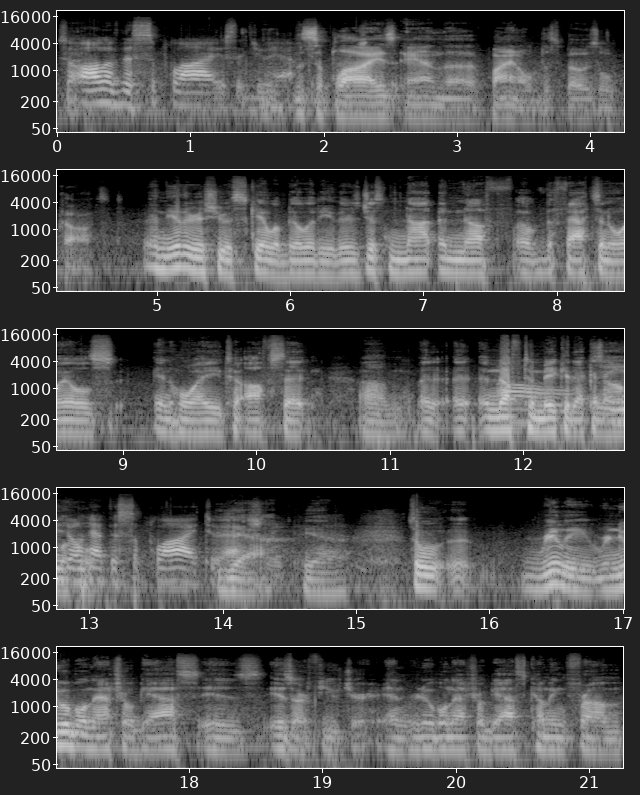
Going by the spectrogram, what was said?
So all of the supplies that you have. the supplies and the final disposal cost. And the other issue is scalability. There's just not enough of the fats and oils in Hawaii to offset um, a- a- enough to make it Oh, economical. So you don't have the supply to yeah, actually. yeah. So uh, really, renewable natural gas is is our future, and renewable natural gas coming from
